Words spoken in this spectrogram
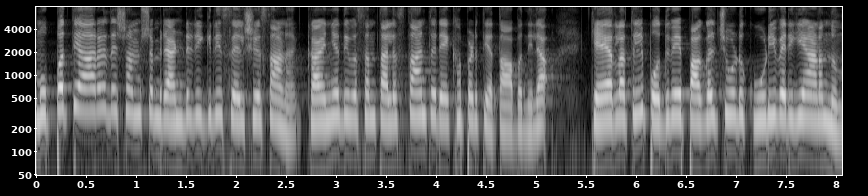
മുപ്പത്തിയാറ് ദശാംശം രണ്ട് ഡിഗ്രി സെൽഷ്യസ് ആണ് കഴിഞ്ഞ ദിവസം തലസ്ഥാനത്ത് രേഖപ്പെടുത്തിയ താപനില. കേരളത്തിൽ പൊതുവെ പകൽ ചൂട് കൂടി വരികയാണെന്നും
